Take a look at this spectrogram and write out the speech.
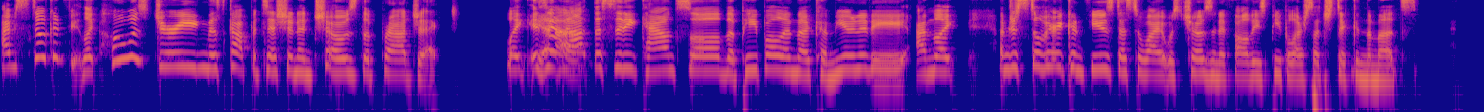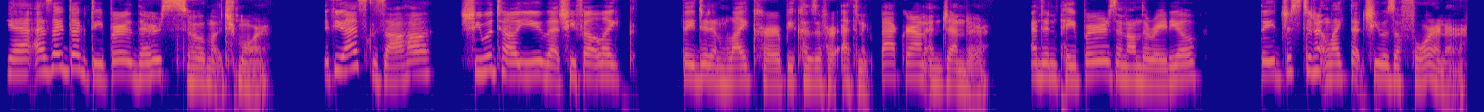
I'm still confused. Like, who was jurying this competition and chose the project? Like, is it not the city council, the people in the community? I'm like, I'm just still very confused as to why it was chosen if all these people are such stick in the muds. Yeah, as I dug deeper, there's so much more. If you ask Zaha, she would tell you that she felt like they didn't like her because of her ethnic background and gender. And in papers and on the radio, they just didn't like that she was a foreigner.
